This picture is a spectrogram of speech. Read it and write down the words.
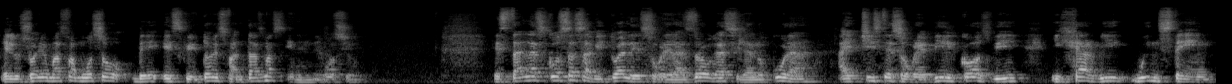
el usuario más famoso de escritores fantasmas en el negocio. Están las cosas habituales sobre las drogas y la locura. Hay chistes sobre Bill Cosby y Harvey Weinstein.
